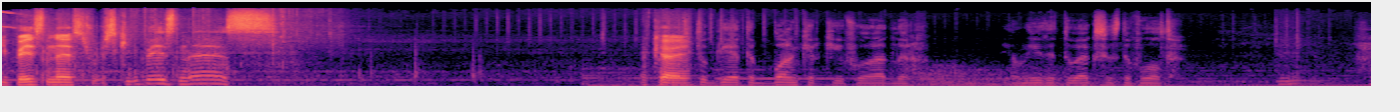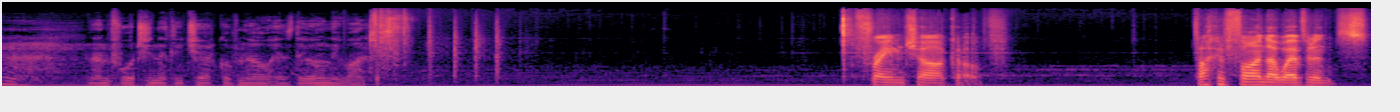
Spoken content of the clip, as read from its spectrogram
Risky business, risky business. I Okay. have to get a bunker key for Adler. He'll need it to access the vault. Hmm. Unfortunately, Charkov now has the only one. Frame Charkov. If I can find our evidence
